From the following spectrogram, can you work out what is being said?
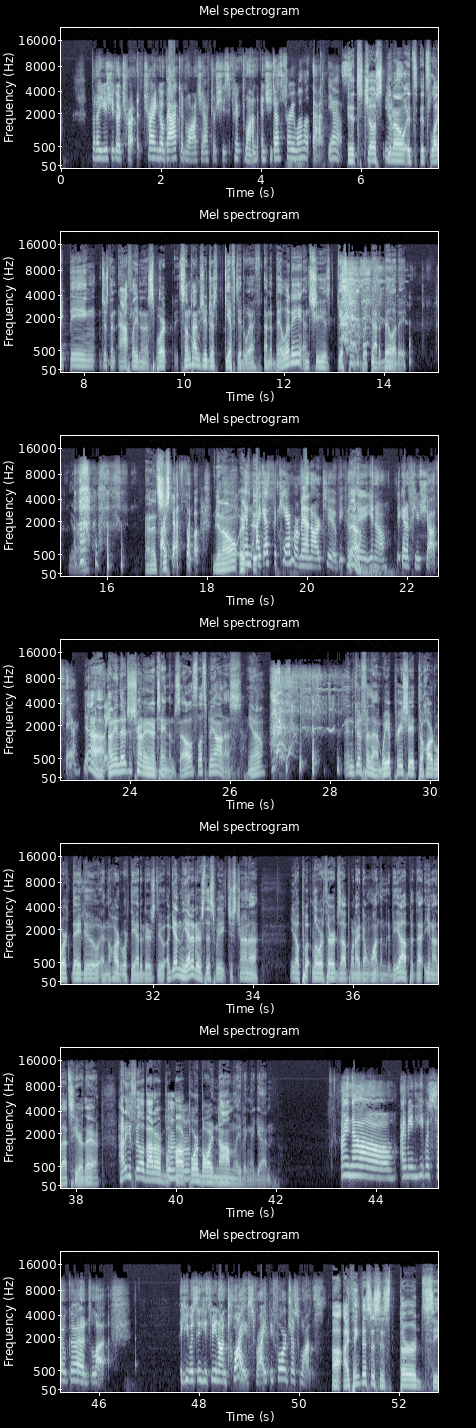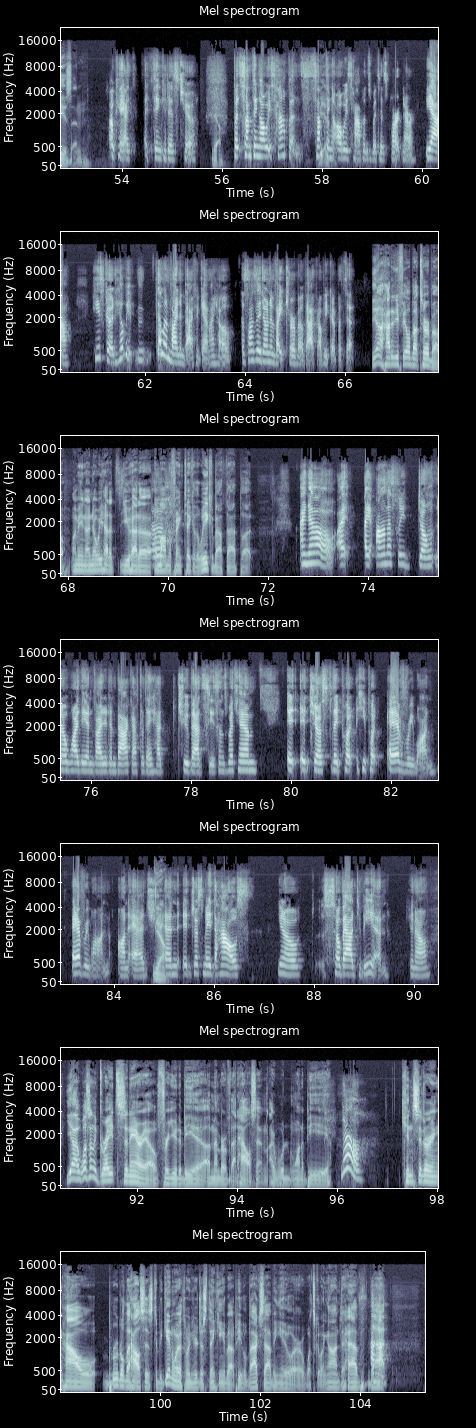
But I usually go try try and go back and watch after she's picked one, and she does very well at that. Yes. It's just you know, it's it's like being just an athlete in a sport. Sometimes you're just gifted with an ability, and she is gifted with that ability. You know, and it's I just guess so. you know, it, and it- I guess the cameramen are too because Yeah. they, you know, they get a few shots there. during the Yeah. I mean they're just trying to entertain themselves. Let's be honest, you know. and good for them. We appreciate the hard work they do and the hard work the editors do. Again, the editors this week just trying to, you know, put lower thirds up when I don't want them to be up. But that you know that's here there. How do you feel about our bo- Mm-hmm. our poor boy Nam leaving again? I know. I mean, he was so good. He was. He's been on twice, right? Before just once. Uh, I think this is his third season. Okay, I I think it is too. Yeah. But something always happens. Something always happens with his partner. Yeah, he's good. He'll be. They'll invite him back again. I hope. As long as they don't invite Turbo back, I'll be good with it. Yeah, how did you feel about Turbo? I mean, I know we had a you had a, a. Mom LaFrank take of the week about that, but I know. I I honestly don't know why they invited him back after they had two bad seasons with him. It it just they put he put everyone everyone on edge, Yeah. and it just made the house, you know, so bad to be in. You know, Yeah, it wasn't a great scenario for you to be a, a member of that house in. I wouldn't want to be no, considering how brutal the house is to begin with when you're just thinking about people backstabbing you or what's going on to have that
